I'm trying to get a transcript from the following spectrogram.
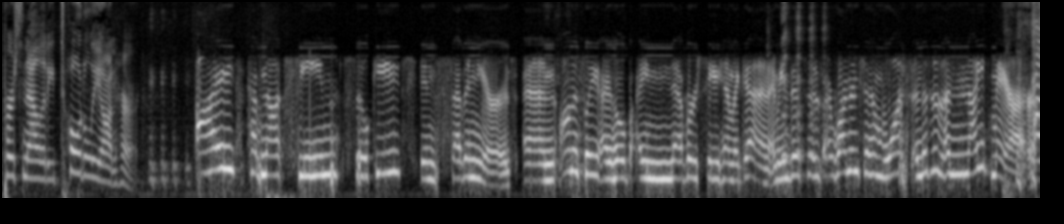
personality totally on her. I have not seen Silky in seven years, and honestly, I hope I never see him again. I mean, this is I run into him once, and this is a nightmare.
